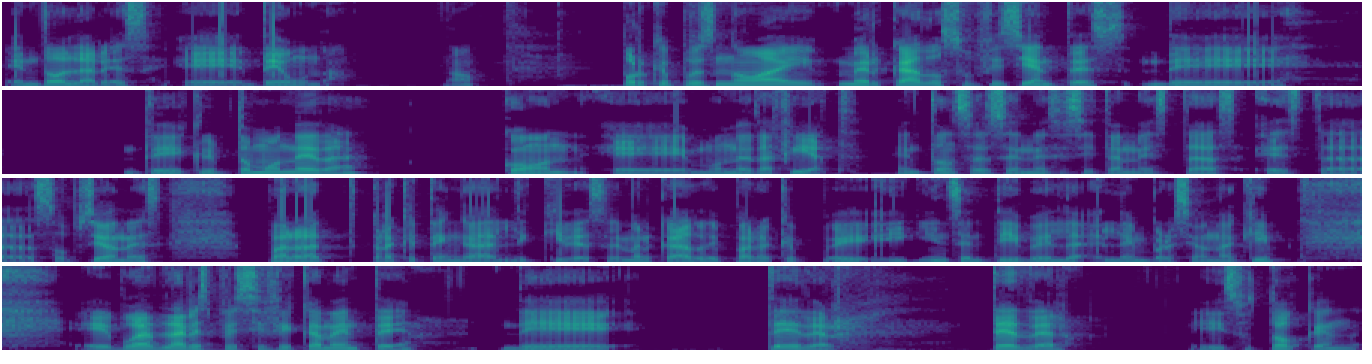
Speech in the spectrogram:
en dólares de uno, ¿no? Porque pues no hay mercados suficientes de, de criptomoneda con moneda fiat. Entonces se necesitan estas, estas opciones para, para, que tenga liquidez el mercado y para que eh, incentive la, inversión aquí. Eh, voy a hablar específicamente de Tether. Tether y su token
